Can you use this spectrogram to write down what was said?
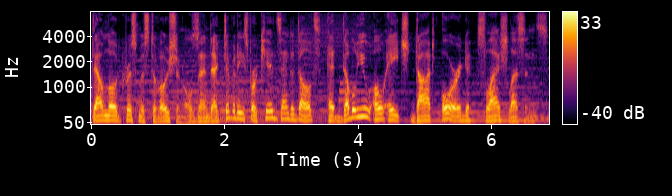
Download Christmas devotionals and activities for kids and adults at woh.org/lessons.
